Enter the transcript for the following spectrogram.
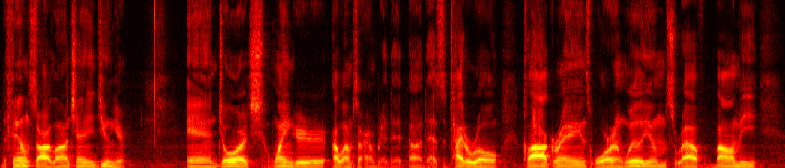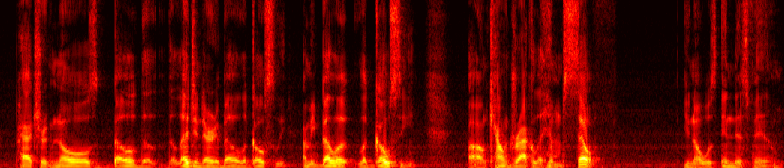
the film starred Lon Chaney Jr. and George Wanger. Oh, I'm sorry, I read that. Uh, that's the title role. Claude Rains, Warren Williams, Ralph Bellamy, Patric Knowles, Bela, the, the legendary Bela Lugosi. I mean, Bela Lugosi, um, Count Dracula himself, you know, was in this film.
